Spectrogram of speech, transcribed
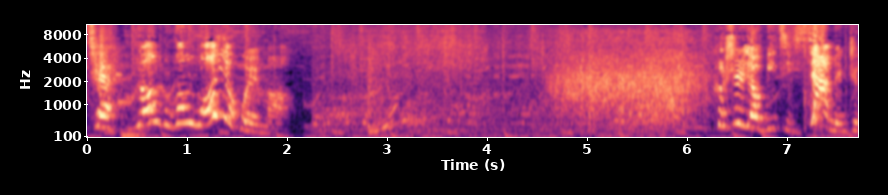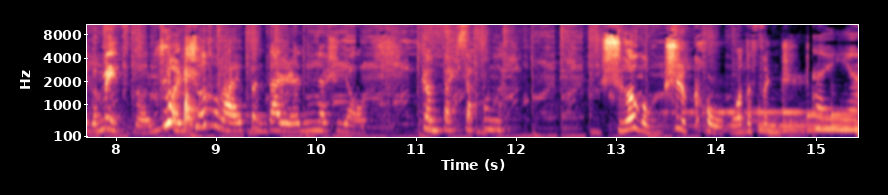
切，软骨功我也会吗？可是要比起下面这个妹子的软舌头来，本大人那是要甘拜下风了！舌功是口活的分支，哎呀，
